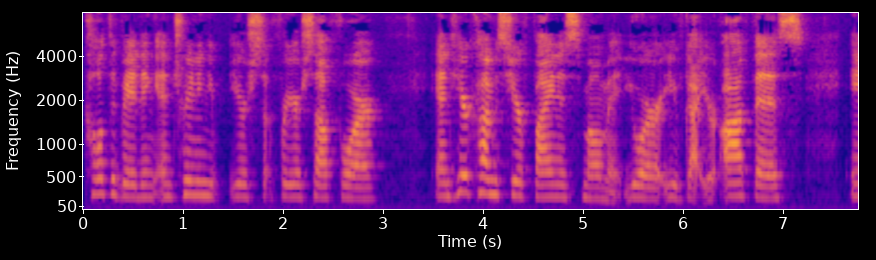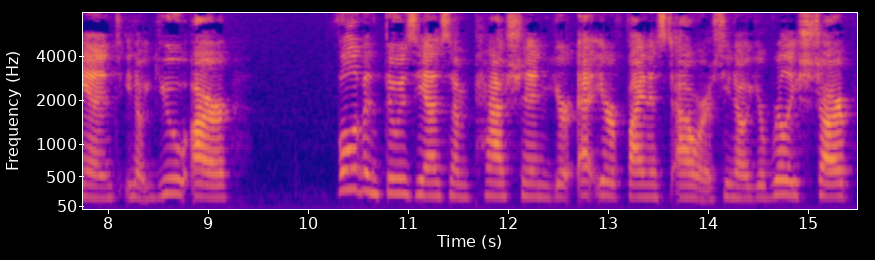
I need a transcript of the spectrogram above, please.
cultivating and training your for yourself for. And here comes your finest moment. You're you've got your office, and you know you are full of enthusiasm, passion. You're at your finest hours. You know you're really sharp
